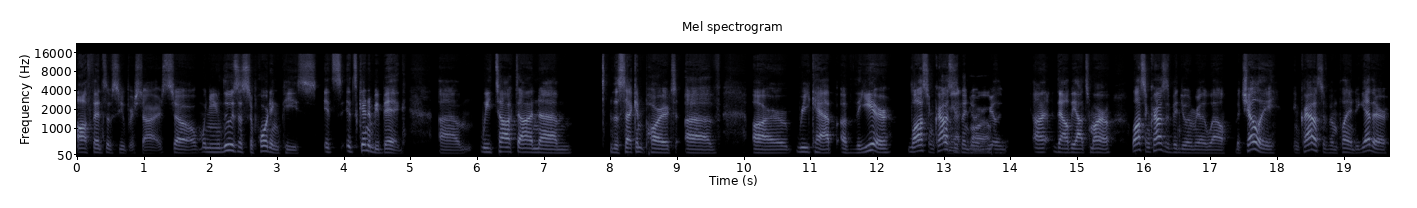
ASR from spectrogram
offensive superstars, so when you lose a supporting piece, it's it's going to be big. Um, we talked on um, the second part of our recap of the year. Lawson Crouse has been tomorrow. doing really. Uh, that'll be out tomorrow. Lawson Crouse has been doing really well. Maccelli and Crouse have been playing together.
